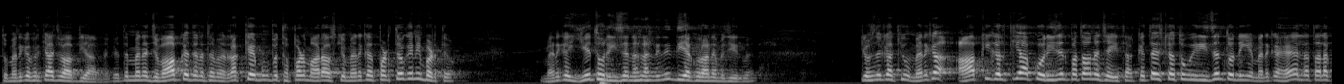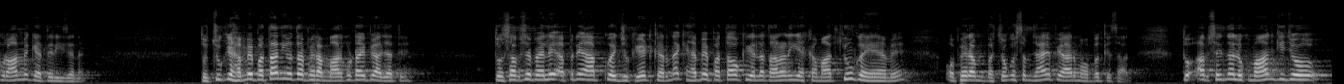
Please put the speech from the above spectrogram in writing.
تو میں نے کہا، پھر کیا جواب دیا آپ نے؟ کہتے ہیں میں نے جواب کہہ دینا تھا، میں رکھ کے منہ پہ تھپڑ مارا، اس کے میں نے کہا، پڑھتے ہو کہ نہیں پڑھتے ہو؟ میں نے کہا، یہ تو ریزن اللہ نے نہیں دیا قرآن مجید میں۔ کہ اس نے کہا، کیوں؟ میں نے کہا، آپ کی غلطی آپ کو ریزن پتا ہونا چاہیے تھا. کہتے اس کا تو کوئی ریزن تو نہیں ہے. میں نے کہا، ہے، اللہ تعالیٰ قرآن میں کہتے ریزن ہے۔ تو چونکہ ہمیں پتہ نہیں ہوتا، پھر ہم مارکوٹائی پہ آ جاتے ہیں۔ تو سب سے پہلے اپنے آپ کو ایجوکیٹ کرنا کہ ہمیں پتا ہو کہ اللہ تعالیٰ نے یہ احکامات کیوں کہے ہیں ہمیں، اور پھر ہم بچوں کو سمجھائیں پیار، محبت کے ساتھ۔ تو اب سیدنا لکمان کی جو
